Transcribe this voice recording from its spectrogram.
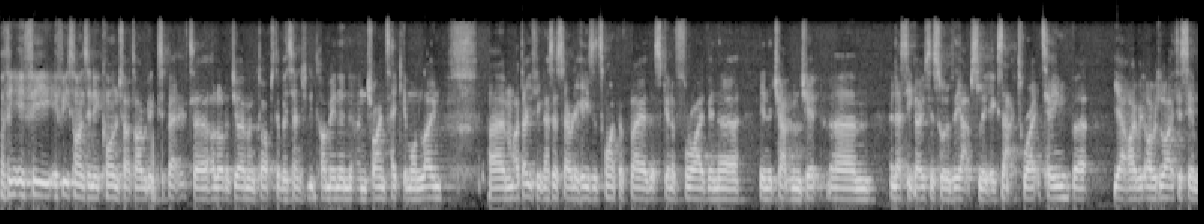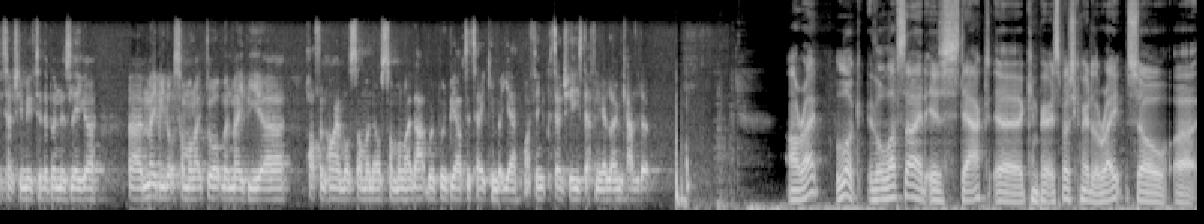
I think if he if he signs a new contract, I would expect uh, a lot of German clubs to potentially come in and, and try and take him on loan. Um, I don't think necessarily he's the type of player that's going to thrive in a, uh, in the Championship um, unless he goes to sort of the absolute exact right team. But yeah, I would I would like to see him potentially move to the Bundesliga. Uh, maybe not someone like Dortmund, maybe uh, Hoffenheim or someone else, someone like that would, would be able to take him. But yeah, I think potentially he's definitely a loan candidate. All right. Look, the left side is stacked, uh, compared, especially compared to the right. So uh,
